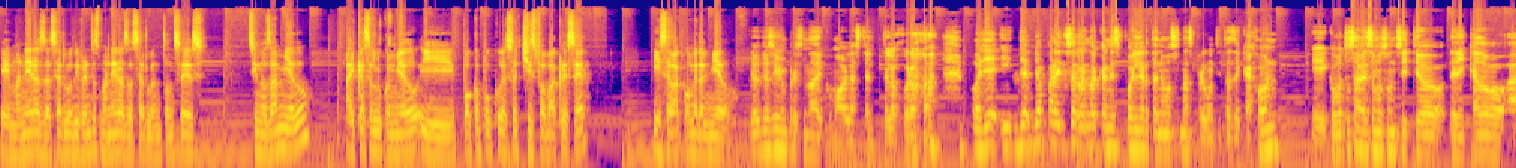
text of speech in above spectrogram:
eh, maneras de hacerlo, diferentes maneras de hacerlo. Entonces, si nos da miedo, hay que hacerlo con miedo y poco a poco esa chispa va a crecer y se va a comer al miedo. Yo, yo sigo impresionado de cómo hablaste, te, lo juro. Oye, y ya, para ir cerrando acá en spoiler, tenemos unas preguntitas de cajón. Eh, como tú sabes, somos un sitio dedicado a,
